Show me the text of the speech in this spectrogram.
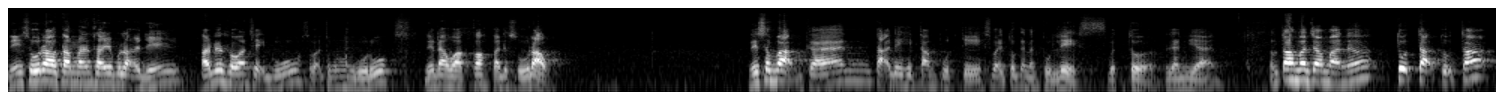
Ni surau taman saya pula ni, ada seorang cikgu sebab tu guru, dia dah wakaf pada surau. Disebabkan tak ada hitam putih, sebab itu kena tulis, betul perjanjian. Entah macam mana, tuk tak tuk tak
